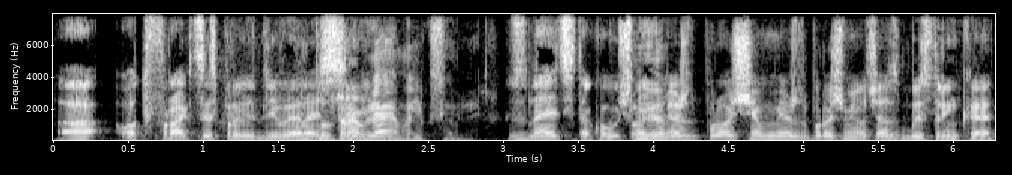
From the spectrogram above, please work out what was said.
э, от фракции «Справедливая Ну, Россия». поздравляем, Алексей Валерьевич. Знаете такого человека? Нет. Между прочим, между прочим, я вот сейчас быстренько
